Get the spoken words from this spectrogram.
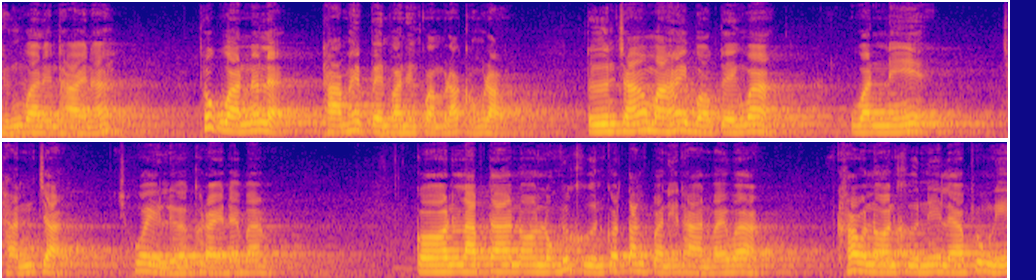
ถึงวาเลนไทน์นะ ทุกวันนั่นแหละทำให้เป็นวันแห่งความรักของเรา ตื่นเช้ามาให้บอกตัวเองว่า วันนี้ฉันจะช่วยเหลือใครได้บ้าง ก่อนหลับตานอนลงทุกคืนก็ตั้งปณิธานไว้ว่า เข้านอนคืนนี้แล้วพรุ่งนี้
